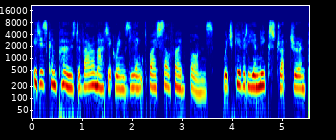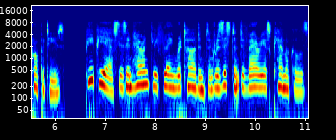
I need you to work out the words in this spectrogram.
It is composed of aromatic rings linked by sulfide bonds, which give it a unique structure and properties. PPS is inherently flame retardant and resistant to various chemicals,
